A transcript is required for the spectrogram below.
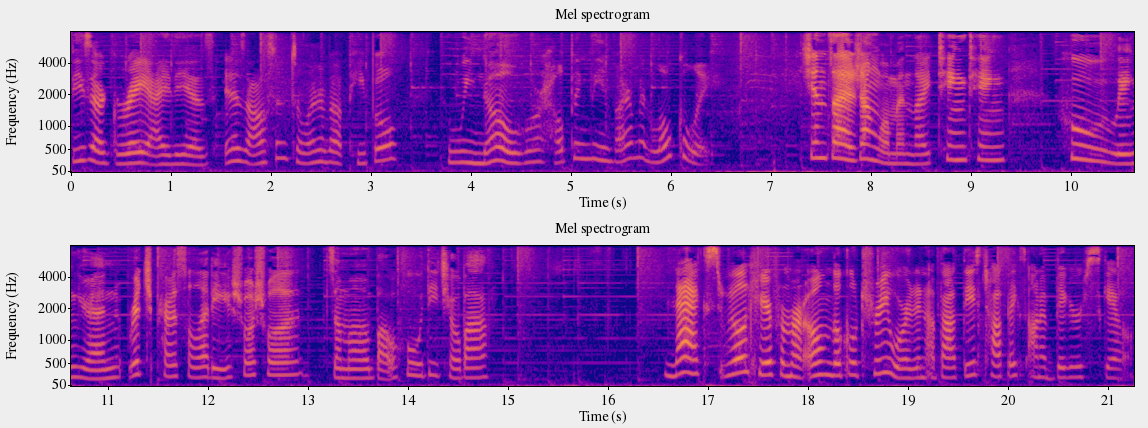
These are great ideas. It is awesome to learn about people who we know who are helping the environment locally. 现在让我们来听听护林员 Rich Parasiliti 说说怎么保护地球吧。Next, we'll hear from our own local tree warden about these topics on a bigger scale.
